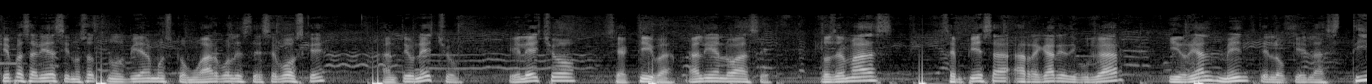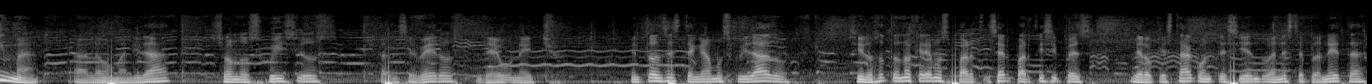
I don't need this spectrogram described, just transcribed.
¿Qué pasaría si nosotros nos viéramos como árboles de ese bosque ante un hecho. El hecho se activa, alguien lo hace. Los demás se empieza a regar y a divulgar y realmente lo que lastima a la humanidad son los juicios tan severos de un hecho. Entonces tengamos cuidado. Si nosotros no queremos ser partícipes de lo que está aconteciendo en este planeta,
